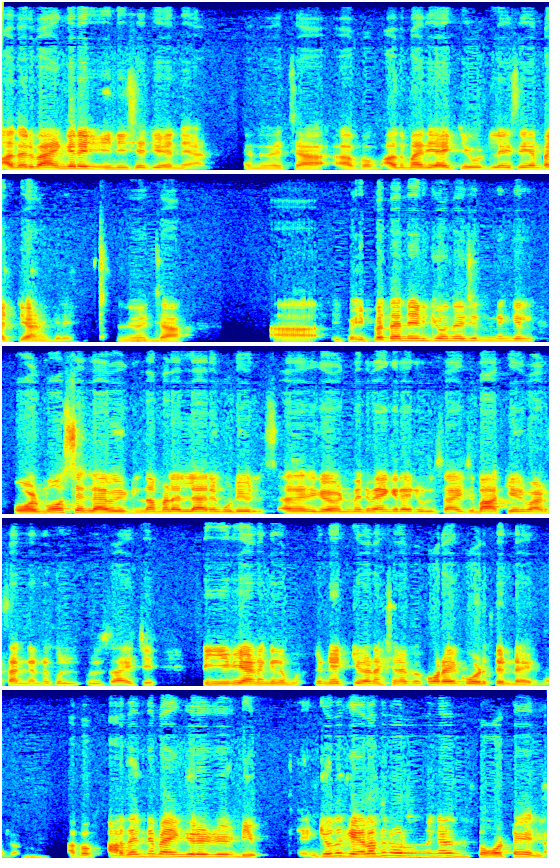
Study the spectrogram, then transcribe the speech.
അതൊരു ഭയങ്കര ഇനീഷ്യേറ്റീവ് തന്നെയാണ്. എന്ന് വെച്ചാൽ അപ്പം അത് മര്യാദയ്ക്ക് യൂട്ടിലൈസ് ചെയ്യാൻ പറ്റുകയാണെങ്കിൽ എന്ന് വെച്ചാൽ ഇപ്പൊ ഇപ്പൊ തന്നെ എനിക്ക് തോന്നുന്നു വെച്ചിട്ടുണ്ടെങ്കിൽ ഓൾമോസ്റ്റ് എല്ലാ വീട്ടിലും നമ്മളെല്ലാരും കൂടി അതായത് ഗവൺമെന്റ് ഭയങ്കരമായിട്ട് ഉത്സാഹിച്ച് ബാക്കി ഒരുപാട് സംഘടനകൾ ഉത്സാഹിച്ച് ടി വി ആണെങ്കിലും നെറ്റ് കണക്ഷൻ ഒക്കെ കുറെ കൊടുത്തിട്ടുണ്ടായിരുന്നല്ലോ. അപ്പം അതന്നെ ഭയങ്കര ഒരു എനിക്കൊന്ന് കേരളത്തിന് പുറത്ത് നിങ്ങൾ തോട്ടേ ഇല്ല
